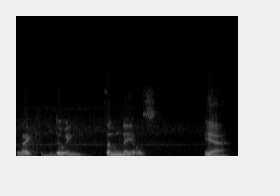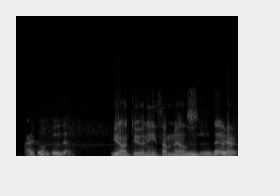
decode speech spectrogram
like doing thumbnails. Yeah. I don't do that. You don't do any thumbnails? Never.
